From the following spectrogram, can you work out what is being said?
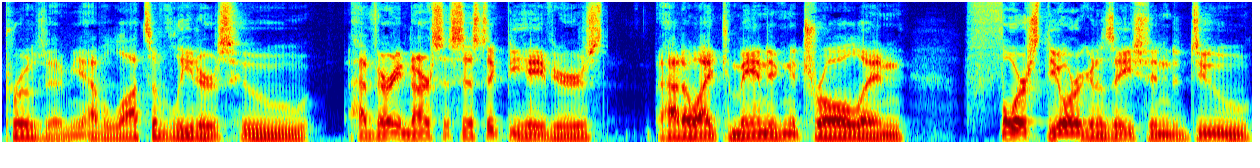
proves it. You have lots of leaders who have very narcissistic behaviors. How do I command and control and force the organization to do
